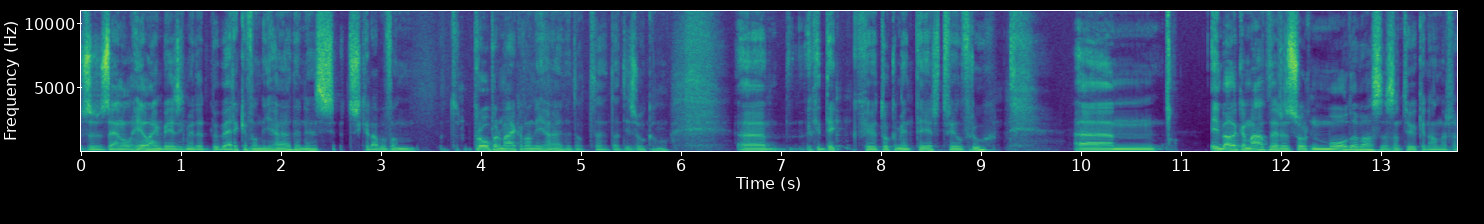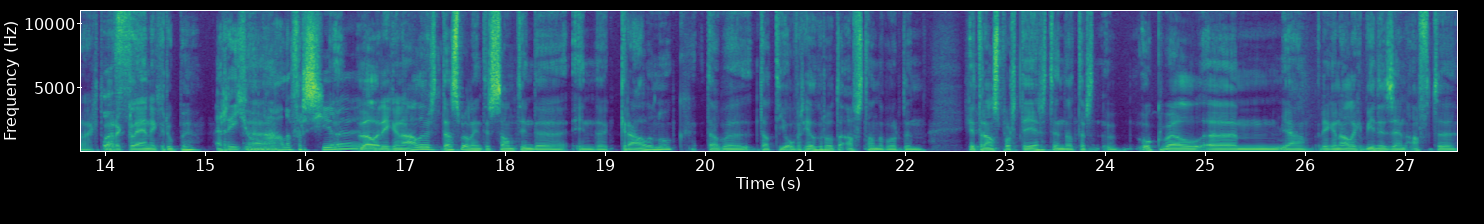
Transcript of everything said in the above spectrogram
Ze zijn al heel lang bezig met het bewerken van die huiden. Hè. Het schrabben van, het proper maken van die huiden, dat, dat is ook al gedocumenteerd, veel vroeg. Ehm, in welke mate er een soort mode was, dat is natuurlijk een andere vraag. Het waren kleine groepen. Regionale verschillen? Wel, regionale, dat is wel interessant in de, in de kralen ook. Dat, we, dat die over heel grote afstanden worden getransporteerd. En dat er ook wel ehm, ja, regionale gebieden zijn af te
